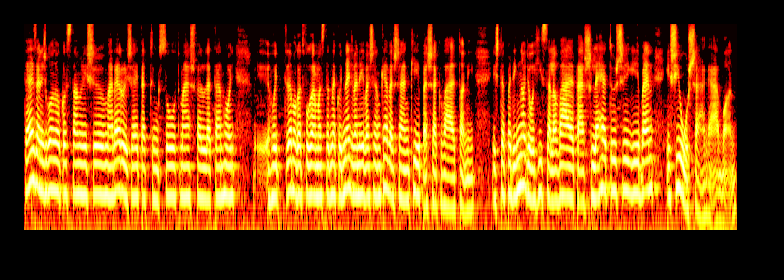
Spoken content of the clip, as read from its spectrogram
De ezen is gondolkoztam, és már erről is ejtettünk szót más felületen, hogy, hogy te magad fogalmaztad meg, hogy 40 évesen kevesen képesek váltani, és te pedig nagyon hiszel a váltás lehetőségében és jóságában.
